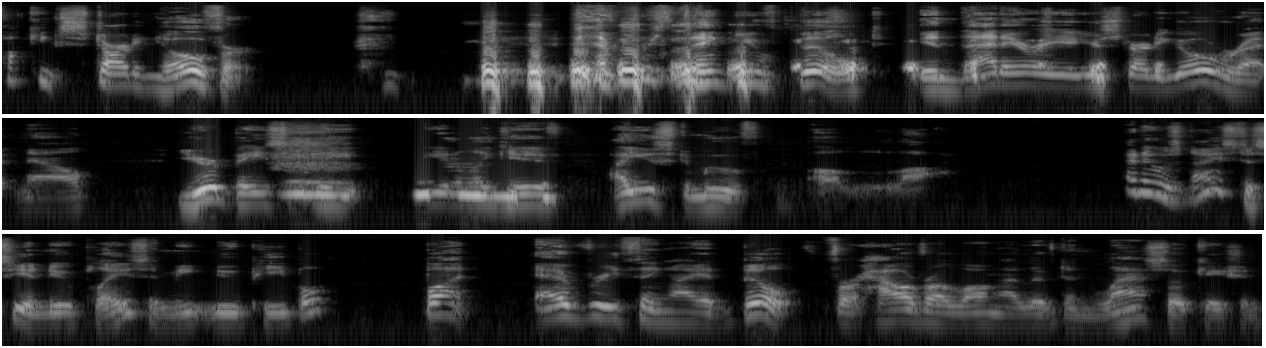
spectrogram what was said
fucking starting over. Everything you've built in that area you're starting over at now, you're basically, you know, like if I used to move a lot. And it was nice to see a new place and meet new people, but everything I had built for however long I lived in the last location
